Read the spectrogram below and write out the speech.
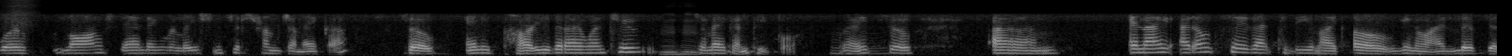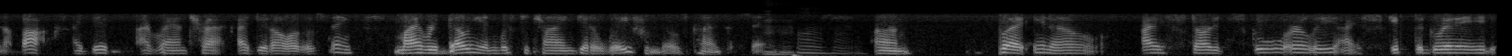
were long-standing relationships from Jamaica. So any party that I went to, mm-hmm. Jamaican people, right? Mm-hmm. So um, and I, I don't say that to be like, oh, you know, I lived in a box. I didn't. I ran track. I did all of those things. My rebellion was to try and get away from those kinds of things. Mm-hmm. mm-hmm. Um, but you know, I started school early. I skipped a grade.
